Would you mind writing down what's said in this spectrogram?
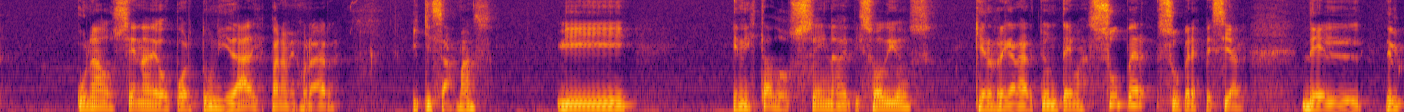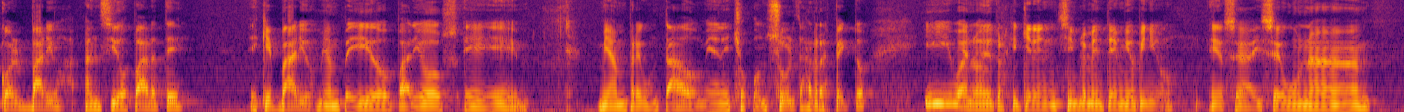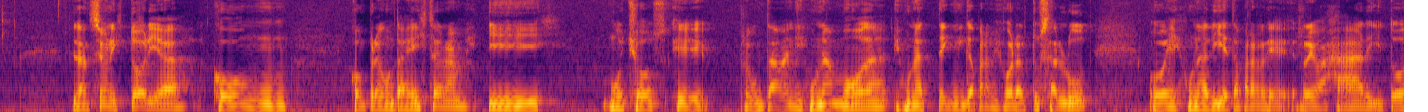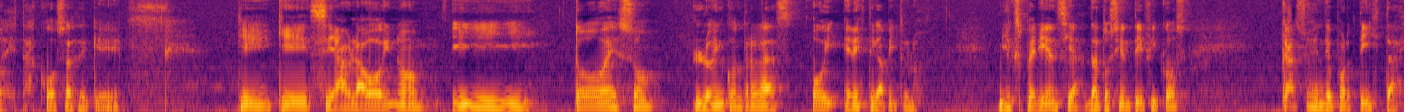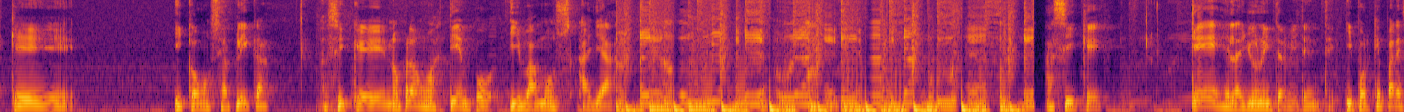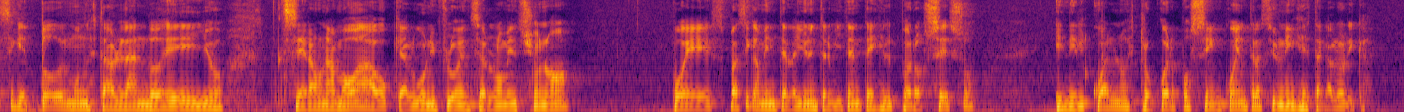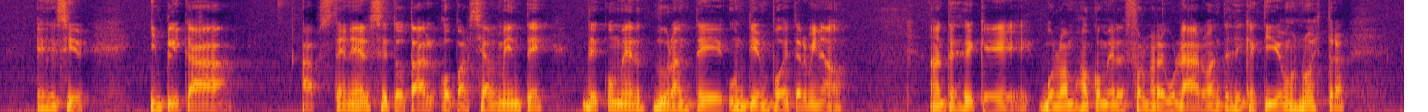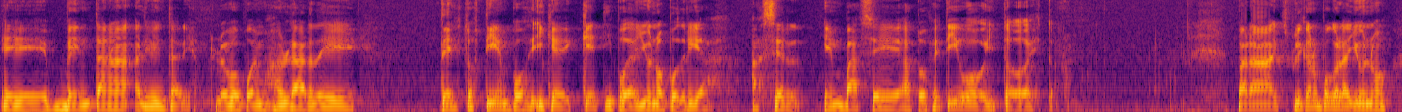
una docena de oportunidades para mejorar y quizás más. Y en esta docena de episodios quiero regalarte un tema súper, súper especial, del, cual varios han sido parte, que varios me han pedido, varios eh, me han preguntado, me han hecho consultas al respecto. Y bueno, hay otros que quieren simplemente mi opinión. O sea, hice una... Lancé una historia con, con preguntas de Instagram y muchos eh, preguntaban, ¿es una moda? ¿Es una técnica para mejorar tu salud? ¿O es una dieta para rebajar? Y todas estas cosas de que, que, que se habla hoy, ¿no? Y todo eso lo encontrarás hoy en este capítulo. Mi experiencia, datos científicos, casos en deportistas que y cómo se aplica. Así que no perdamos más tiempo y vamos allá. Así que, ¿qué es el ayuno intermitente? ¿Y por qué parece que todo el mundo está hablando de ello? ¿Será una moda o que algún influencer lo mencionó? Pues básicamente el ayuno intermitente es el proceso en el cual nuestro cuerpo se encuentra sin una ingesta calórica. Es decir, implica abstenerse total o parcialmente de comer durante un tiempo determinado. Antes de que volvamos a comer de forma regular o antes de que activemos nuestra eh, ventana alimentaria. Luego podemos hablar de, estos tiempos y que de qué tipo de ayuno podrías hacer en base a tu objetivo y todo esto. Para explicar un poco el ayuno,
